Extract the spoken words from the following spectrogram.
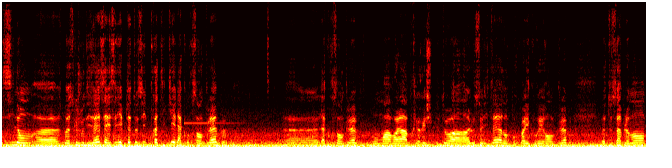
Sinon, euh, bah, ce que je vous disais, c'est essayer peut-être aussi de pratiquer la course en club. Euh, la course en club, bon moi voilà, a priori je suis plutôt un, loup solitaire, donc pourquoi aller courir en club? Bah, Tout simplement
